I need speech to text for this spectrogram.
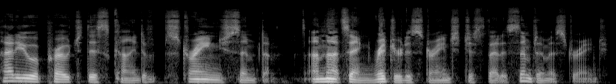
how do you approach this kind of strange symptom? I'm not saying Richard is strange, just that his symptom is strange.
